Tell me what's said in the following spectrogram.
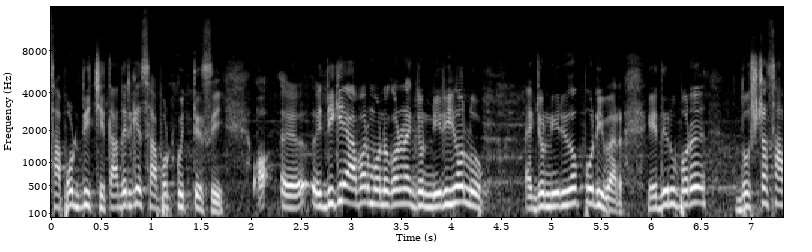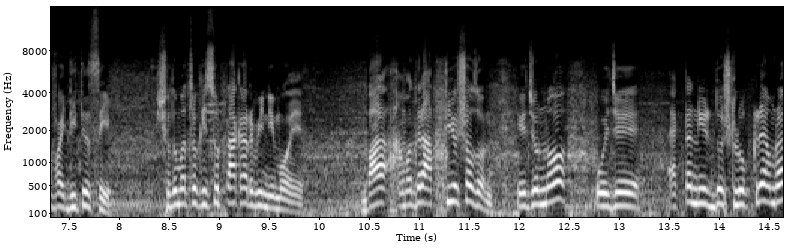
সাপোর্ট দিচ্ছি, তাদেরকে সাপোর্ট করতেছি। এদিকে আবার মনে করেন একজন নিরীহ লোক, একজন নিরীহ পরিবার, এদের উপরে দোষটা সাফাই দিতেছি। শুধুমাত্র কিছু টাকার বিনিময়ে বা আমাদের আত্মীয় স্বজন এই জন্য ওই যে একটা নির্দোষ লোকরে আমরা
